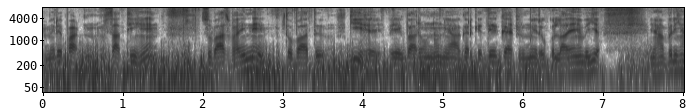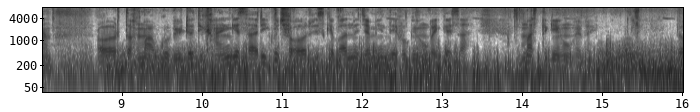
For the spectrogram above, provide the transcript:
मेरे पार्ट, साथी हैं, सुभाष भाई ने तो बात की है। एक बार उन्होंने आकर के देख गए, फिर मेरे को लाए हैं भैया यहाँ पर यहाँ। और तो हम आपको वीडियो दिखाएँगे सारी कुछ, और इसके बाद में ज़मीन देखो गेहूँ भाई कैसा, मस्त गेहूँ है भाई। तो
